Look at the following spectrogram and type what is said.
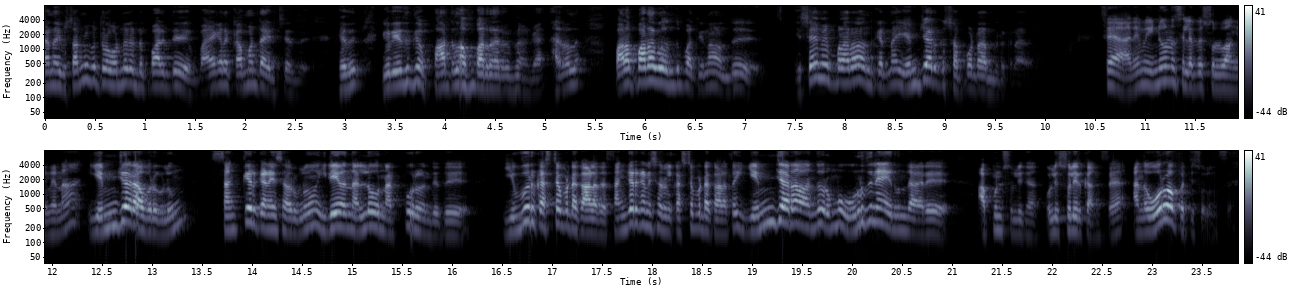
ஏன்னா இப்போ சமீபத்தில் ஒன்று ரெண்டு பாடிட்டு பயங்கர கமெண்ட் ஆயிடுச்சு அது. எது இவர் எதுக்கு பாட்டெல்லாம் பாடுறாருன்னாங்க. அதனால பல பாடல்கள் வந்து பார்த்தீங்கன்னா வந்து இசையமைப்பாளராக வந்து கேட்டால் எம்ஜிஆருக்கு சப்போர்ட்டாக இருந்திருக்கிறாரு. சார் அதே மாதிரி இன்னொன்று சில பேர் சொல்லுவாங்க. என்னன்னா எம்ஜிஆர் அவர்களும் சங்கர் கணேஷ் அவர்களும் இதே வந்து நல்ல ஒரு நட்பு இருந்தது. இவர் கஷ்டப்பட்ட காலத்தை சங்கர் கணேஷ் அவர்கள் கஷ்டப்பட்ட காலத்தை எம்ஜிஆர் தான் வந்து ரொம்ப உறுதுணையா இருந்தாரு அப்படின்னு சொல்லி சொல்லியிருக்காங்க சார். அந்த உறவை பத்தி சொல்லுங்க சார்.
